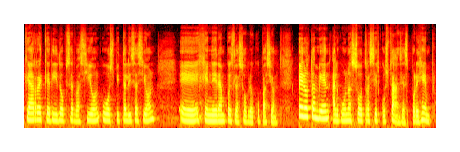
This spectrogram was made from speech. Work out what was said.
que ha requerido observación u hospitalización eh, generan pues la sobreocupación. Pero también algunas otras circunstancias, por ejemplo,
